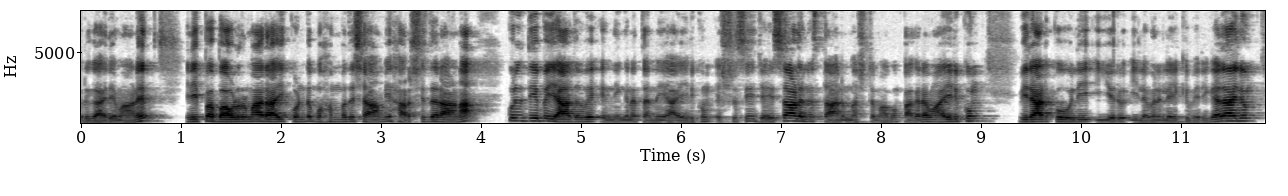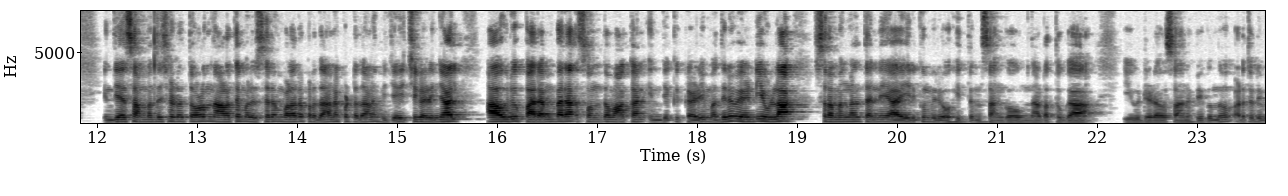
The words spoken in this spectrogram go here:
ഒരു കാര്യമാണ്. ഇനിയിപ്പോൾ ബൗളർമാരായിക്കൊണ്ട് മുഹമ്മദ് ഷാമി ഹർഷിദ് റാണ കുൽദീപ് യാദവ് എന്നിങ്ങനെ തന്നെയായിരിക്കും. സി ജയ്സാളിന് സ്ഥാനം നഷ്ടമാകും. പകരമായിരിക്കും വിരാട് കോഹ്ലി ഈ ഒരു ഇലവനിലേക്ക് വരിക. ഏതായാലും ഇന്ത്യയെ സംബന്ധിച്ചിടത്തോളം നാളത്തെ മത്സരം വളരെ പ്രധാനപ്പെട്ടതാണ്. വിജയിച്ചു കഴിഞ്ഞാൽ ആ ഒരു പരമ്പര സ്വന്തമാക്കാൻ ഇന്ത്യയ്ക്ക് കഴിയും. അതിനു വേണ്ടിയുള്ള ശ്രമങ്ങൾ തന്നെയായിരിക്കും രോഹിത്തും സംഘവും നടത്തുക. ഈ വീഡിയോ അവസാനിപ്പിക്കുന്നു. അടുത്തൊരു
